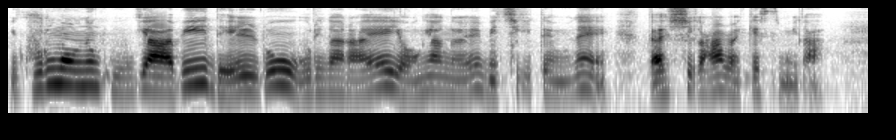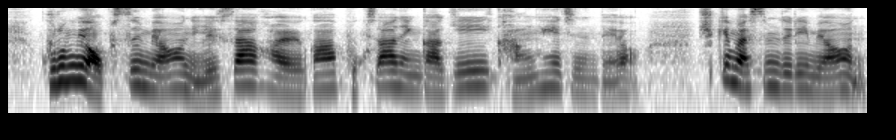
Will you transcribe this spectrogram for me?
이 구름 없는 고기압이 내일도 우리나라에 영향을 미치기 때문에 날씨가 맑겠습니다. 구름이 없으면 일사과열과 복사 냉각이 강해지는데요. 쉽게 말씀드리면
